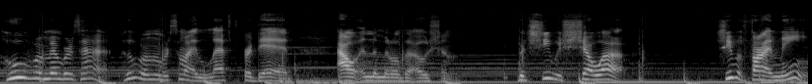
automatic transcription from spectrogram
who remembers that? Who remembers somebody left for dead out in the middle of the ocean? But she would show up. She would find me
